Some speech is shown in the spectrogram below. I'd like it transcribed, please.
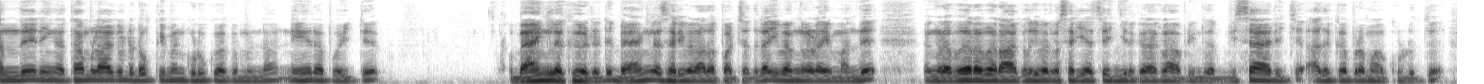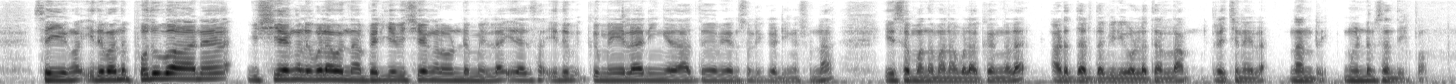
வந்து நீங்கள் தமிழாக்கிட்ட டாக்குமெண்ட் கொடுக்க முன்னா நேராக போயிட்டு பேங்க்ல கேட்டுட்டு பேங்க்ல சரி வராத பட்சத்தில் இவங்களுடைய வந்து எங்களை வேற வேற ஆக்கள் இவர்கள் சரியா செஞ்சிருக்கிறார்களா அப்படின்றத விசாரிச்சு அதுக்கப்புறமா கொடுத்து செய்யுங்க. இது வந்து பொதுவான விஷயங்கள் இவ்வளவு தான் பெரிய விஷயங்கள் ஒன்றும் இல்லை. இதை இதுக்கு மேல நீங்க ஏதாவது தேவைன்னு சொல்லி கேட்டீங்க சொன்னா இது சம்பந்தமான விளக்கங்களை அடுத்தடுத்த வீடியோவில் தரலாம். பிரச்சனை இல்லை. நன்றி. மீண்டும் சந்திப்போம்.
